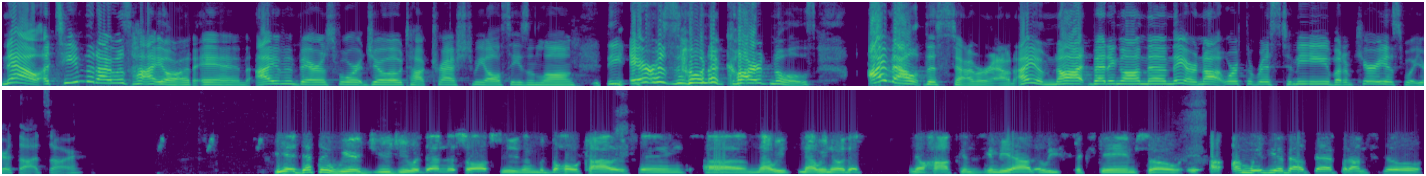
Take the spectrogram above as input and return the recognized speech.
Now, a team that I was high on, and I am embarrassed for it. Joe O talked trash me all season long. The Arizona Cardinals. I'm out this time around. I am not betting on them. They are not worth the risk to me, but I'm curious what your thoughts are. Yeah, definitely weird juju with them this off season with the whole Kyler thing. Um, now we now we know that you know Hopkins is going to be out at least six games, so it, I, I'm with you about that. But I'm still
